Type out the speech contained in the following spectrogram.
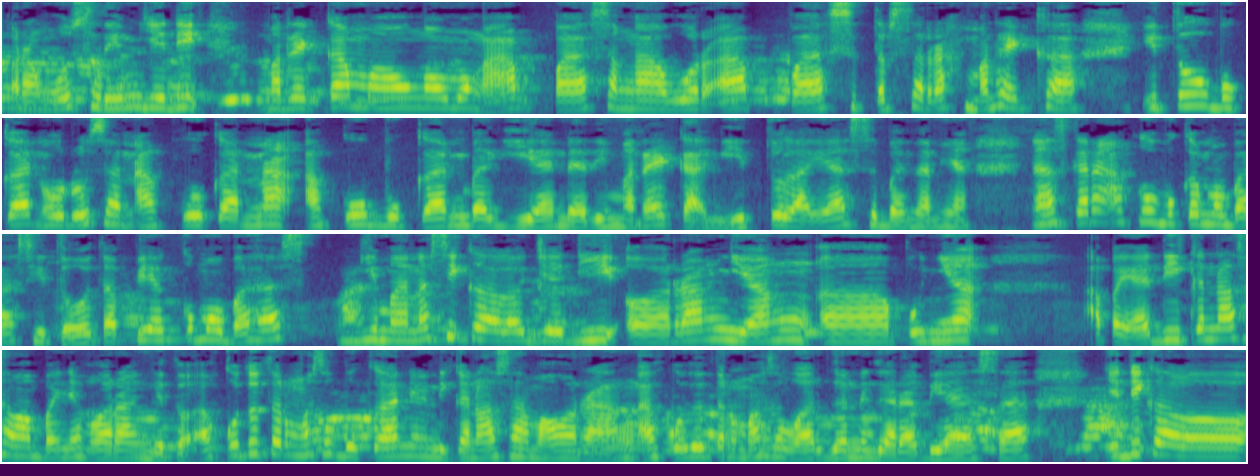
orang muslim jadi mereka mau ngomong apa sengawur apa terserah mereka. Itu bukan urusan aku karena aku bukan bagian dari mereka gitulah ya sebenarnya. Nah sekarang aku bukan mau bahas itu tapi aku mau bahas gimana sih kalau jadi orang yang uh, punya apa ya dikenal sama banyak orang gitu. Aku tuh termasuk bukan yang dikenal sama orang. Aku tuh termasuk warga negara biasa. Jadi kalau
